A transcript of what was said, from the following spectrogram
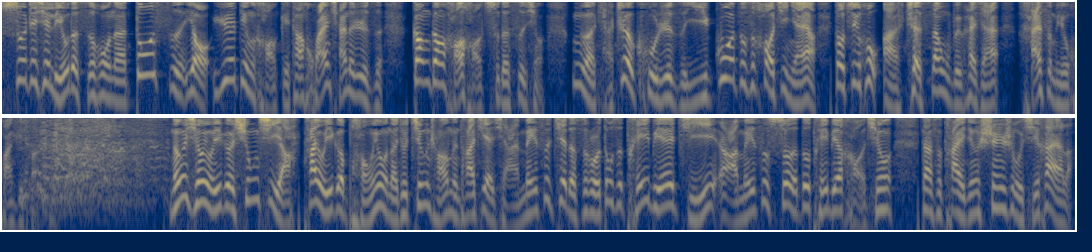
说这些理由的时候呢，都是要约定好给他还钱的日子，刚刚好好吃的事情。我天，这苦日子一过就是好几年呀，到最后啊，这三五百块钱还是没有还给他。能行有一个凶器啊，他有一个朋友呢，就经常问他借钱，每次借的时候都是特别急啊，每次说的都特别好听，但是他已经深受其害了。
